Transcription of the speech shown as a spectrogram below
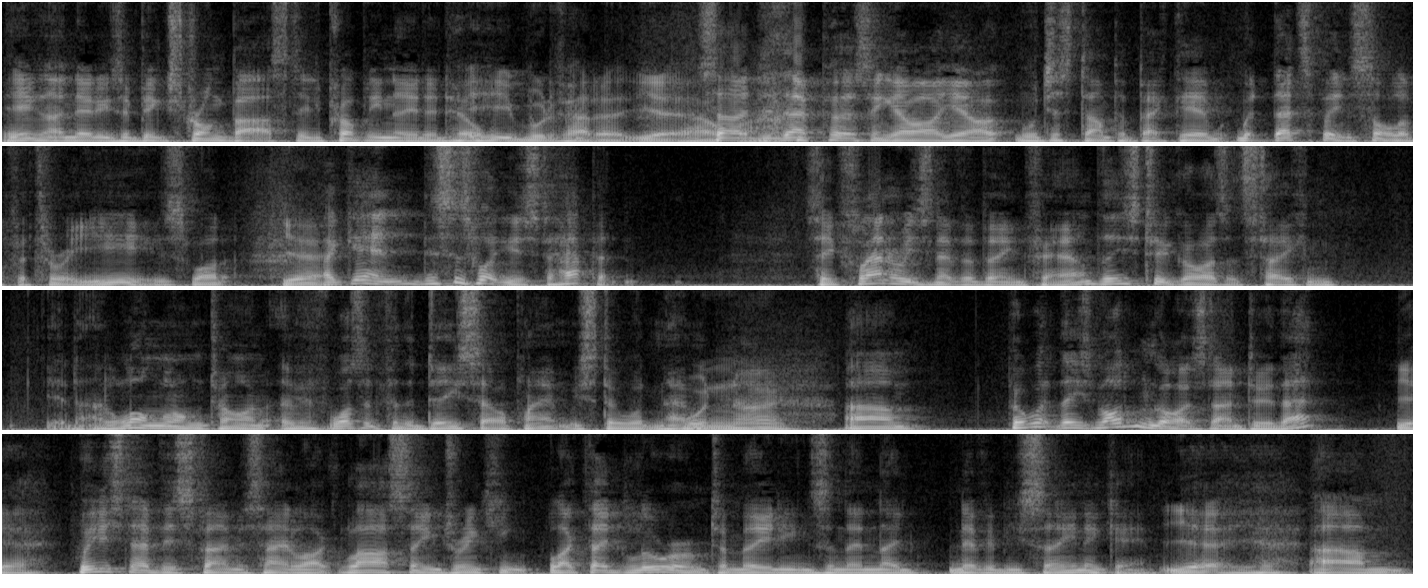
Even though Neddy's a big, strong bastard, he probably needed help. He would have had a yeah. So did that person go? Oh yeah, we'll just dump it back there. But that's been solid for three years. What? Yeah. Again, this is what used to happen. See, Flannery's never been found. These two guys, it's taken, you know, a long, long time. If it wasn't for the desal plant, we still wouldn't have. wouldn't know. Um, but what, these modern guys don't do that. Yeah. We used to have this famous saying, like last seen drinking, like they'd lure them to meetings and then they'd never be seen again. Yeah, yeah. Um,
